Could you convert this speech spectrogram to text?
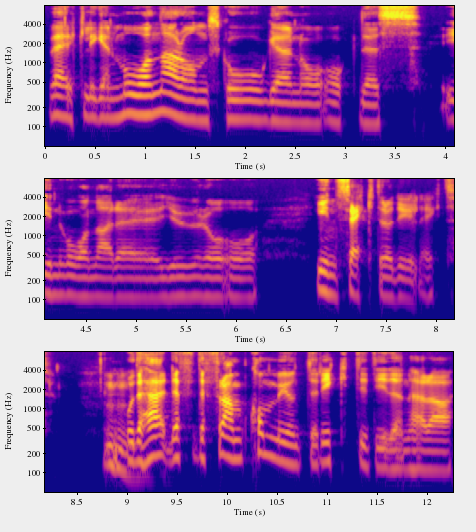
verkligen månar om skogen och, och dess invånare, djur och, och insekter och dylikt. Mm. Och det här, det, det framkommer ju inte riktigt i den här uh,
